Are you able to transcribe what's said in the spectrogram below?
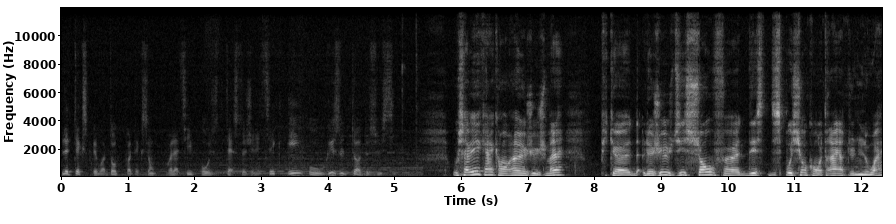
Le texte prévoit d'autres protections relatives aux tests génétiques et aux résultats de ceux-ci. Vous savez, quand on rend un jugement, puis que le juge dit « sauf euh, des dispositions contraires d'une loi »,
